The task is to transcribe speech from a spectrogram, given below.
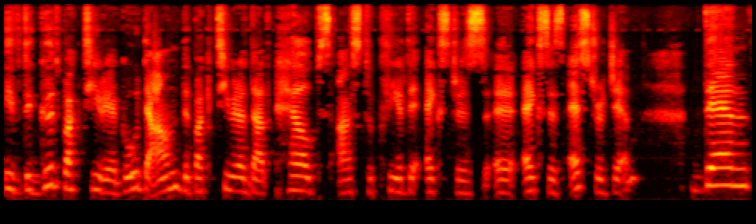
if the good bacteria go down, the bacteria that helps us to clear the excess, uh, excess estrogen, then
